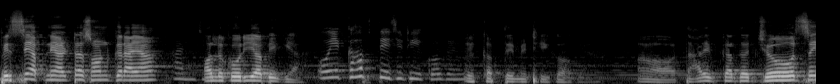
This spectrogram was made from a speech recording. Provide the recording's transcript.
फिर से अपने अल्ट्रासाउंड कराया और लकोरिया भी गया। वो एक हफ़्ते जी ठीक हो गए। एक हफ़्ते में ठीक हो गया। तारीफ़ कर दो ज़ोर से।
